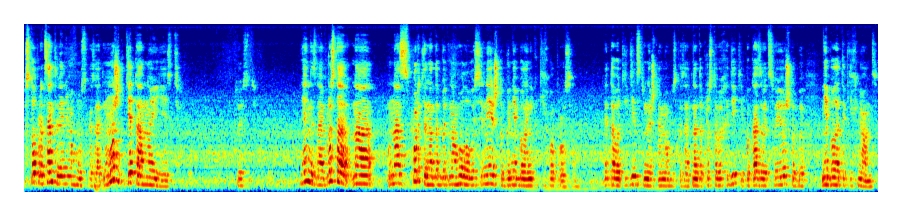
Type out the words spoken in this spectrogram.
сто процентов я не могу сказать. Но может где-то оно и есть. То есть, я не знаю. Просто на, у нас в спорте надо быть на голову сильнее, чтобы не было никаких вопросов. Это вот единственное, что я могу сказать. Надо просто выходить и показывать свое, чтобы не было таких нюансов.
